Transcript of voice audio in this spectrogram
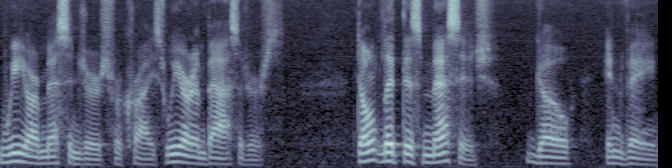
We are messengers for Christ, we are ambassadors. Don't let this message go in vain.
